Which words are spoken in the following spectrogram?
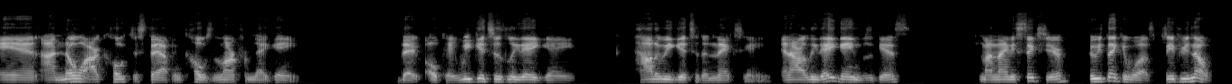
And I know our coaching staff and coach learned from that game that, okay, we get to Elite Eight game. How do we get to the next game? And our Elite Eight game was against my 96 year. Who you think it was? See if you know.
